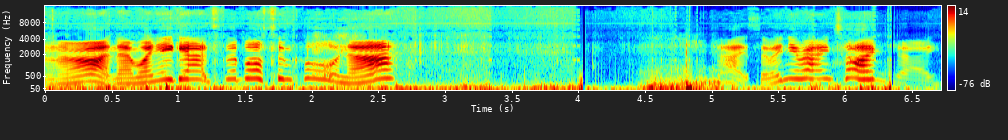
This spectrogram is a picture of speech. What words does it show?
Alright, then when you get to the bottom corner, okay, so in your own time, Jay.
